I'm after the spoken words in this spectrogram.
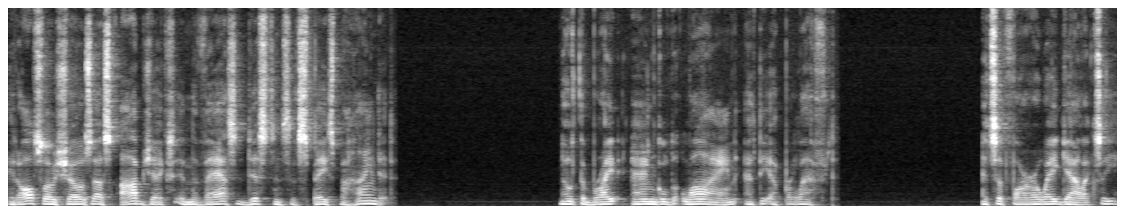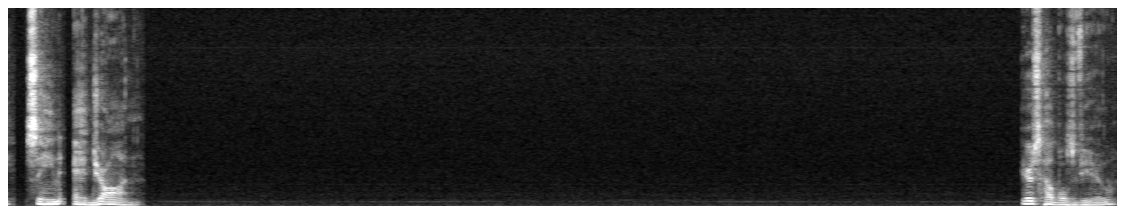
it also shows us objects in the vast distance of space behind it. Note the bright angled line at the upper left. It's a faraway galaxy seen edge on. Here's Hubble's view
